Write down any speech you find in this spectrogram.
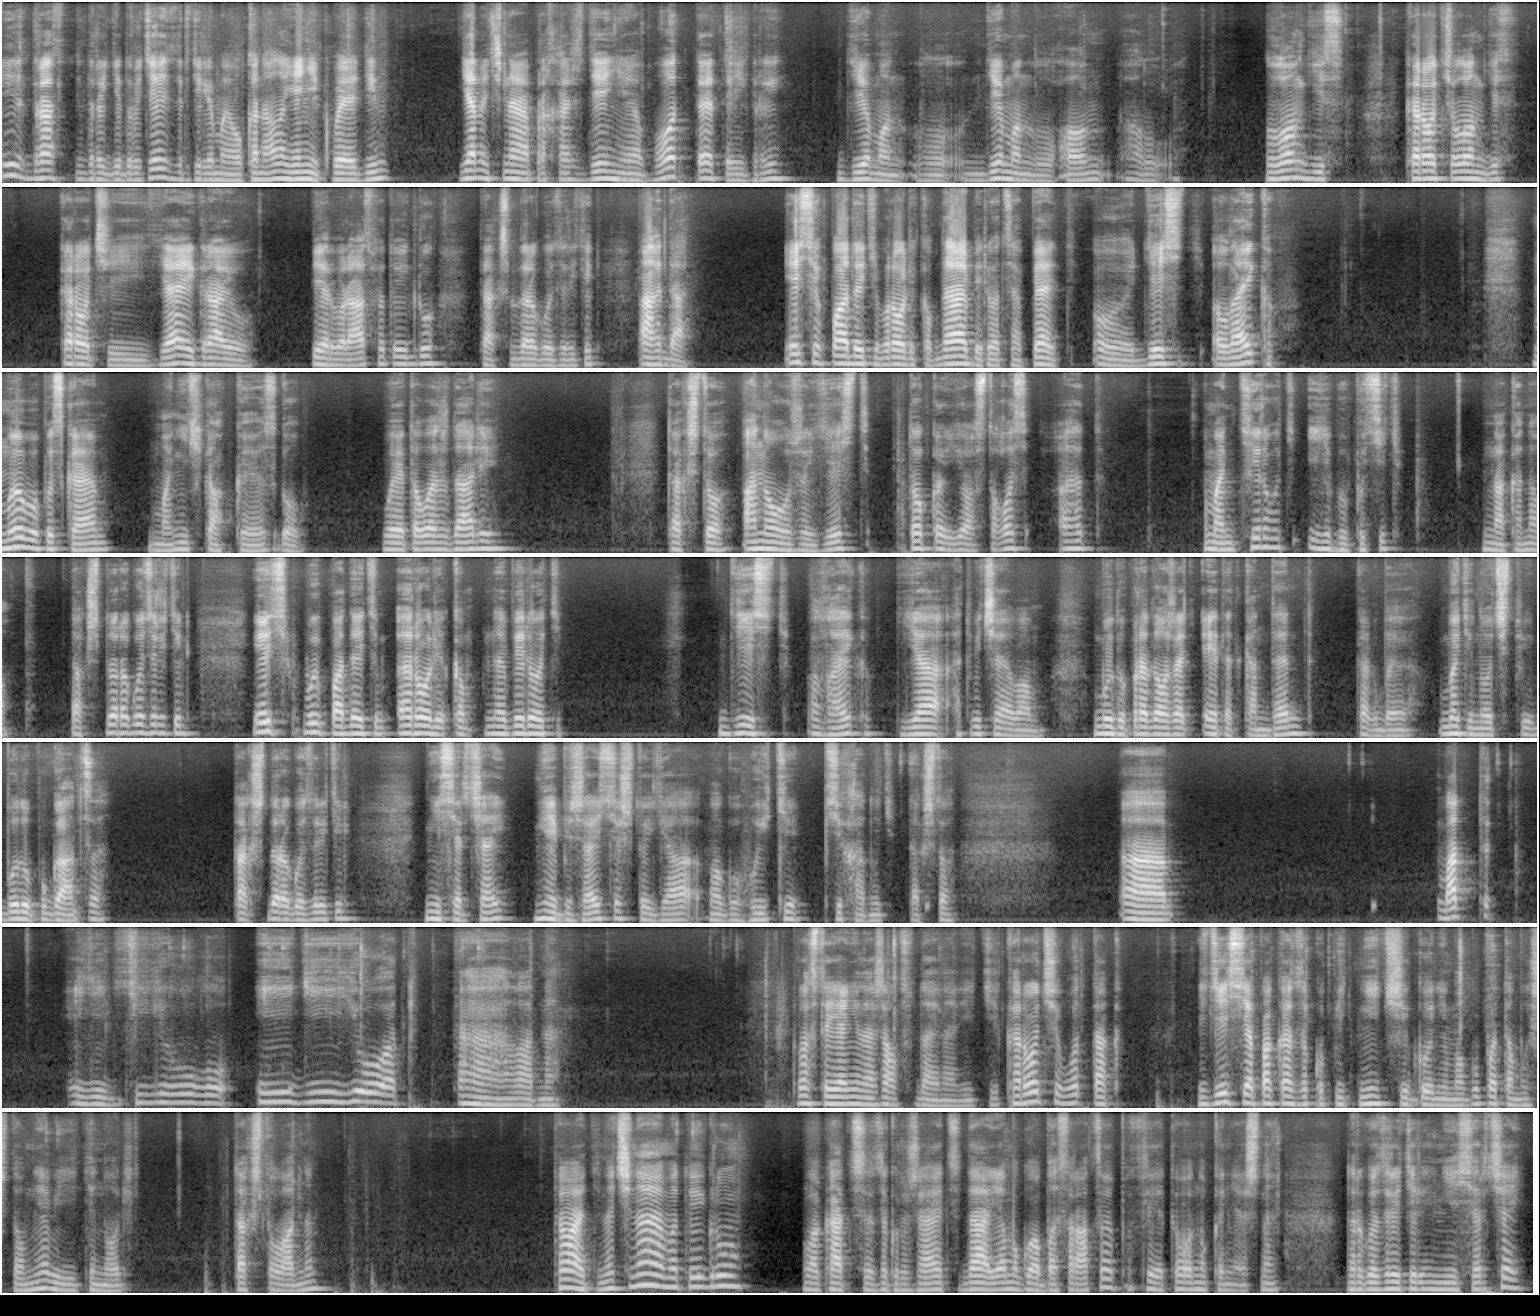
И здравствуйте, дорогие друзья и зрители моего канала, я Ник В1. Я начинаю прохождение вот этой игры. Демон... Демон Лон... Лонгис. Короче, Лонгис. Короче, я играю первый раз в эту игру. Так что, дорогой зритель... Ах, да. Если под этим роликом, да, берется 5... О, 10 лайков, мы выпускаем маничка в CSGO. Вы этого ждали? Так что оно уже есть, только ее осталось отмонтировать и выпустить на канал. Так что, дорогой зритель, если вы под этим роликом наберете 10 лайков, я отвечаю вам, буду продолжать этот контент, как бы в одиночестве, буду пугаться. Так что, дорогой зритель, не серчай, не обижайся, что я могу выйти, психануть. Так что... А, мат... Идиот. Идиот. А, ладно. Просто я не нажал сюда и надо. Короче, вот так. Здесь я пока закупить ничего не могу, потому что у меня, видите, ноль. Так что ладно. Давайте, начинаем эту игру. Локация загружается. Да, я могу обосраться после этого, ну, конечно. Дорогой зритель, не серчай.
